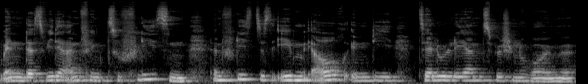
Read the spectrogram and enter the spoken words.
wenn das wieder anfängt zu fließen, dann fließt es eben auch in die zellulären Zwischenräume,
